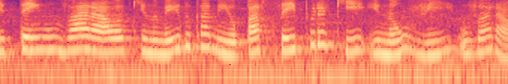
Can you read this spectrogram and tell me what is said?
que tem um varal aqui no meio do caminho. Eu passei por aqui e não vi o varal.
